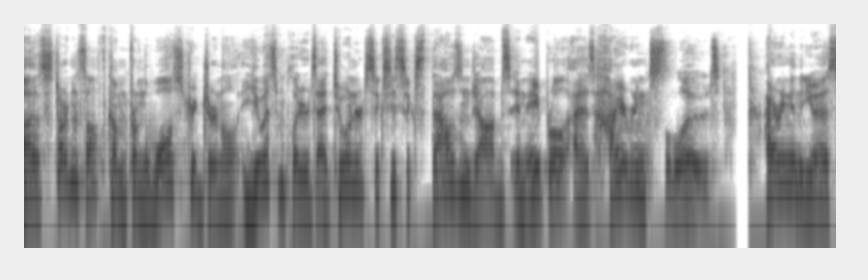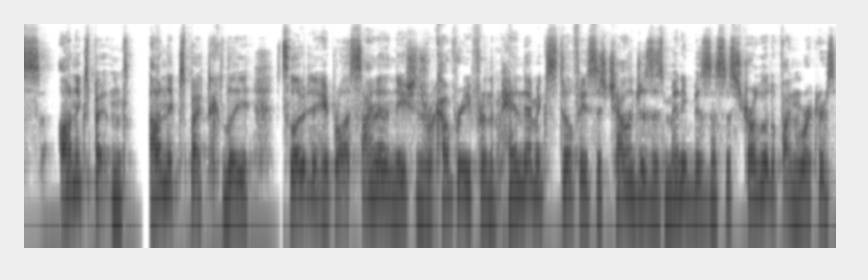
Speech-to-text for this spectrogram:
Uh, starting us off, coming from the Wall Street Journal, U.S. employers add 266,000 jobs in April as hiring slows. Hiring in the U.S. Unexpected, unexpectedly slowed in April, a sign of the nation's recovery from the pandemic still faces challenges as many businesses struggle to find workers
